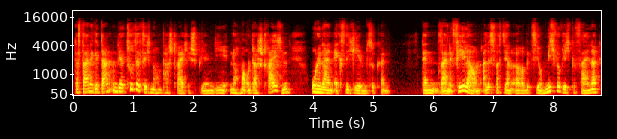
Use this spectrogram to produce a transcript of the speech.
dass deine Gedanken dir zusätzlich noch ein paar Streiche spielen, die nochmal unterstreichen, ohne deinen Ex nicht leben zu können. Denn seine Fehler und alles, was dir an eurer Beziehung nicht wirklich gefallen hat,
